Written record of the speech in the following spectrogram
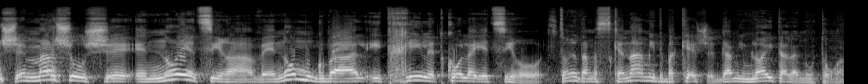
שמשהו שאינו יצירה ואינו מוגבל, התחיל את כל היצירות. זאת אומרת, המסקנה המתבקשת, גם אם לא הייתה לנו תורה.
